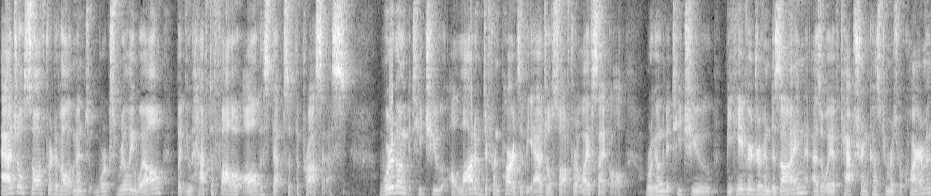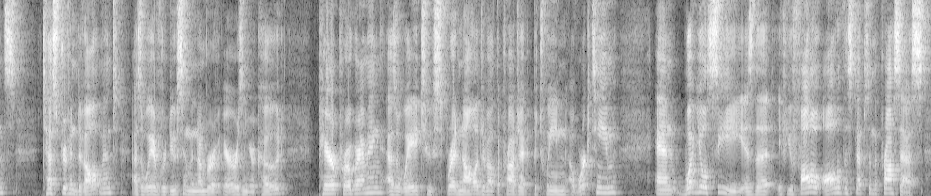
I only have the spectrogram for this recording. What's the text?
Agile software development works really well, but you have to follow all the steps of the process. We're going to teach you a lot of different parts of the Agile software lifecycle. We're going to teach you behavior driven design as a way of capturing customers' requirements, test driven development as a way of reducing the number of errors in your code, pair programming as a way to spread knowledge about the project between a work team. And what you'll see is that if you follow all of the steps in the process,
